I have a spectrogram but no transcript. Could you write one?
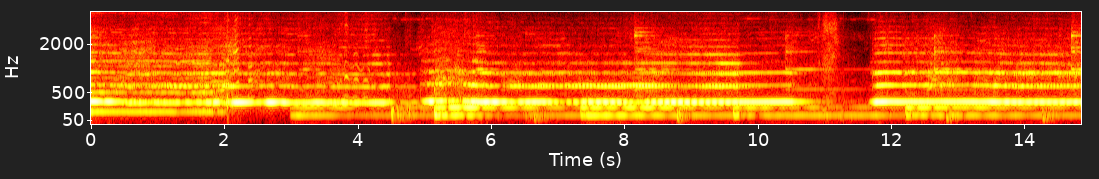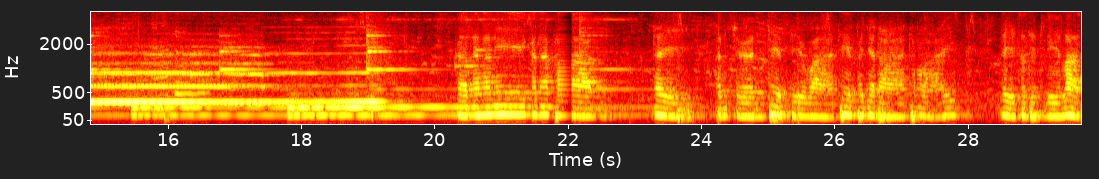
ด อัญเชิญเทพเทวา เทพพยดาทั้งหลาย ได้เสด็จเลีลาศ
